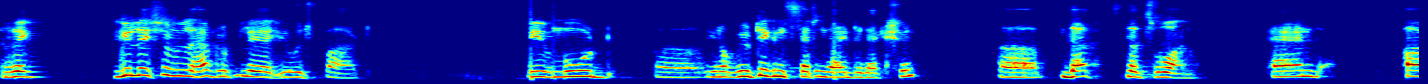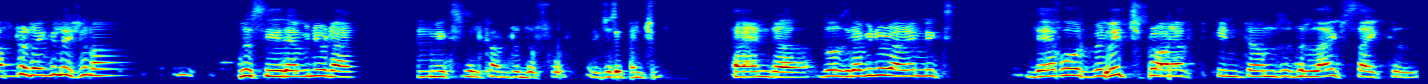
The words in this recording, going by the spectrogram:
regulation will have to play a huge part. We've moved, uh, you know, we've taken steps in the right direction. Uh, that's that's one. And after regulation, obviously, revenue dynamics will come to the fore, I just mentioned. And uh, those revenue dynamics, therefore, which product in terms of the life cycle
